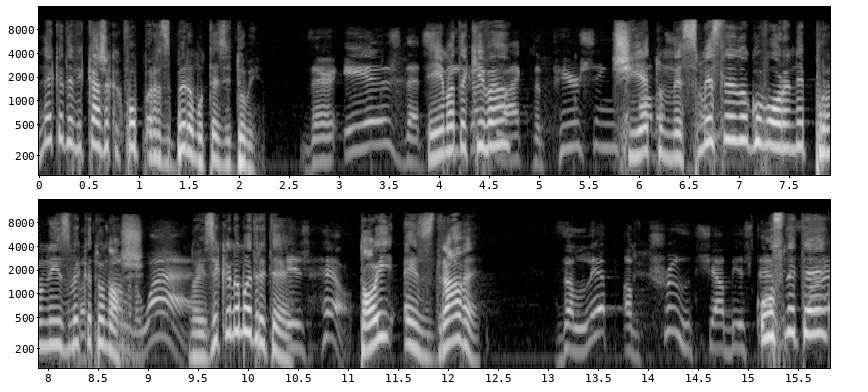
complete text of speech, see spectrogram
Нека да ви кажа какво разбирам от тези думи. Има такива, чието несмислено говорене пронизва като нож. Но езика на мъдрите, той е здраве. Устните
